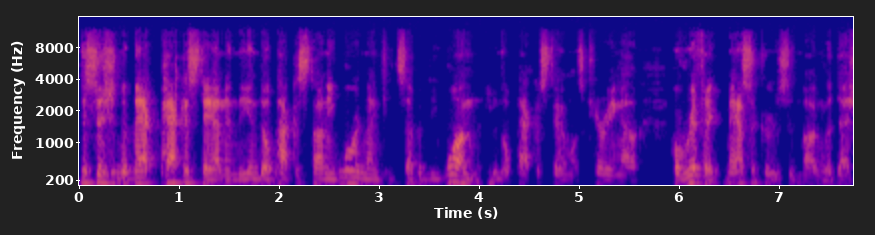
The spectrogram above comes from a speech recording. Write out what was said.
decision to back Pakistan in the Indo-Pakistani War in 1971, even though Pakistan was carrying out horrific massacres in Bangladesh.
